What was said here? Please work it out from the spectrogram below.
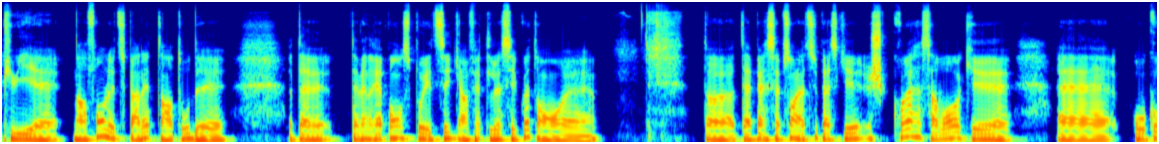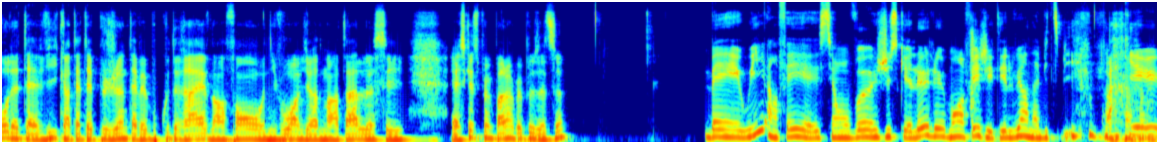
Puis, euh, dans le fond, là, tu parlais tantôt de. Tu avais, une réponse poétique. En fait, là, c'est quoi ton. euh, ta, perception là-dessus? Parce que je crois savoir que euh, au cours de ta vie, quand tu étais plus jeune, tu avais beaucoup de rêves, dans le fond, au niveau environnemental. Est-ce que tu peux me parler un peu plus de ça? Ben oui, en fait, euh, si on va jusque-là, là, moi, en fait, j'ai été élevée en Abitibi. Donc, euh,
